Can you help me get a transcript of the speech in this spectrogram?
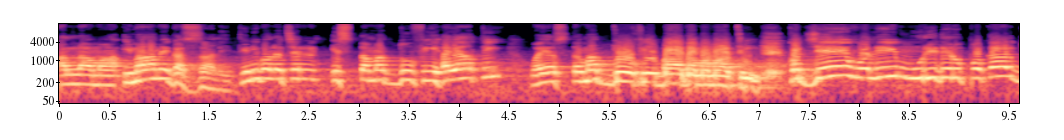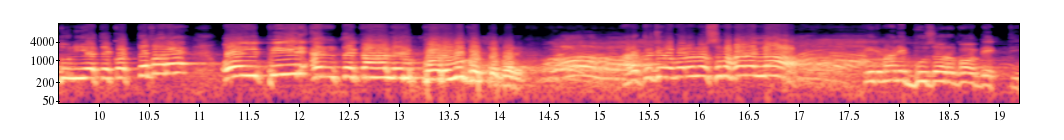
আল্লামা ইমামে গাজ্জালি। তিনি বলেছেন ইস্তামাদ্দু ফি হায়াতি ওয়াস্তামাদ্দু ফি বাদা মামাতি। যে ওলি মুরিদের উপকার দুনিয়াতে করতে পারে ওই পীর ইন্তেকালের পরেও করতে পারে। আর একটু যেটা বলো না সুবহানাল্লাহ। পীর মানে বুজুর্গ ব্যক্তি।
